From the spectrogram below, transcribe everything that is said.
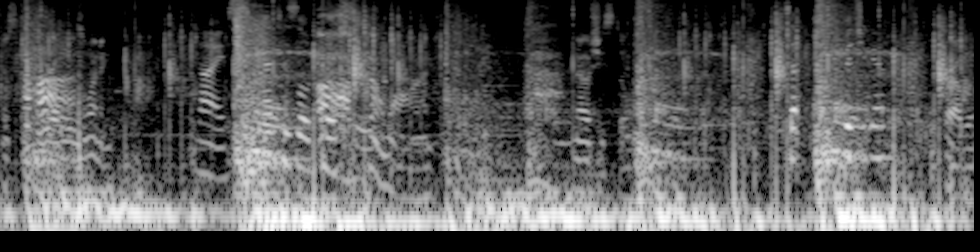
Just the Aha. that was winning. Nice. And his little Oh, come on. No, she's still Is that bitch again? probably.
